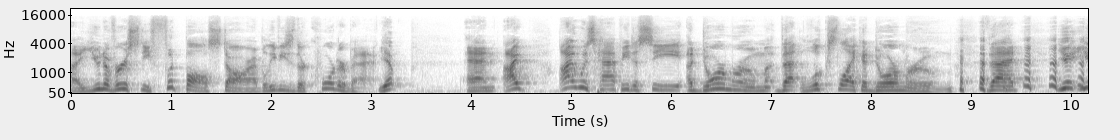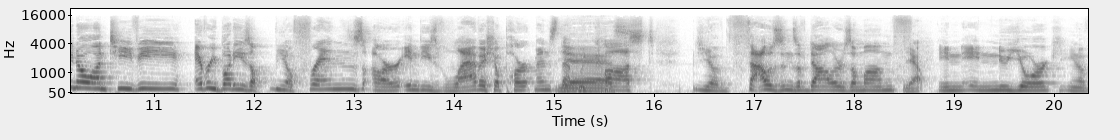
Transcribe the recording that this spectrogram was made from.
a university football star. I believe he's their quarterback. Yep. And I I was happy to see a dorm room that looks like a dorm room. That you, you know on TV, everybody's uh, you know friends are in these lavish apartments that Yes. would cost you know thousands of dollars a month. Yep. In in New York, you know.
